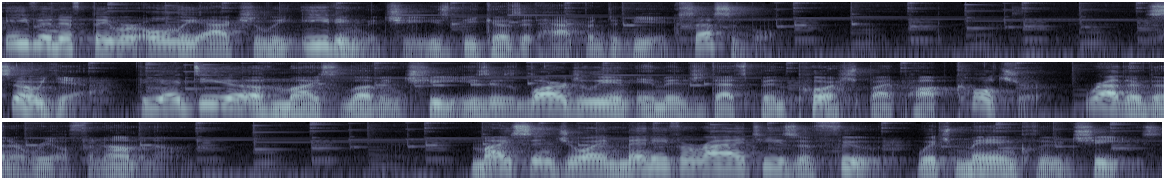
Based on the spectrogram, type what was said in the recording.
even if they were only actually eating the cheese because it happened to be accessible. So yeah, the idea of mice loving cheese is largely an image that's been pushed by pop culture, rather than a real phenomenon. Mice enjoy many varieties of food, which may include cheese.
